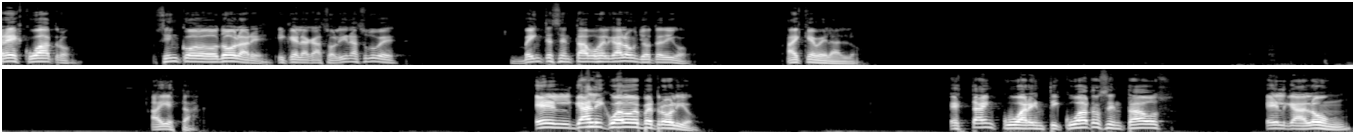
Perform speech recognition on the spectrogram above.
3, 4, 5 dólares y que la gasolina sube 20 centavos el galón, yo te digo, hay que velarlo. Ahí está. El gas licuado de petróleo está en 44 centavos el galón.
